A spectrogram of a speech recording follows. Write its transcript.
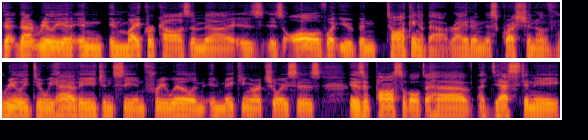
that that really in in microcosm uh, is is all of what you've been talking about, right? And this question of really do we have agency and free will in, in making our choices? Is it possible to have a destiny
